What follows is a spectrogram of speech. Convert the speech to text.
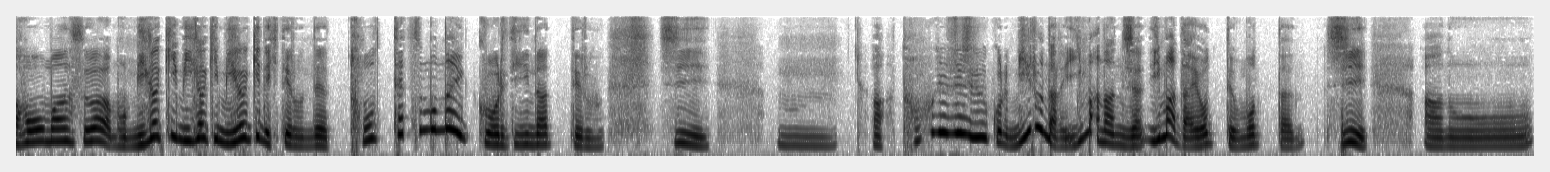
パフォーマンスはもう磨き磨き磨きできてるんで、とてつもないクオリティになってるし、うん、あ、東京女子これ見るなら今なんじゃ、今だよって思ったし、あのー、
